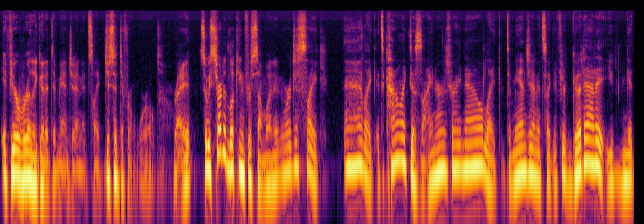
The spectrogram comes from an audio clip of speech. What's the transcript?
if you're really good at demand gen, it's like just a different world, right? So we started looking for someone and we're just like eh, like it's kind of like designers right now. Like demand gen, it's like if you're good at it, you can get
